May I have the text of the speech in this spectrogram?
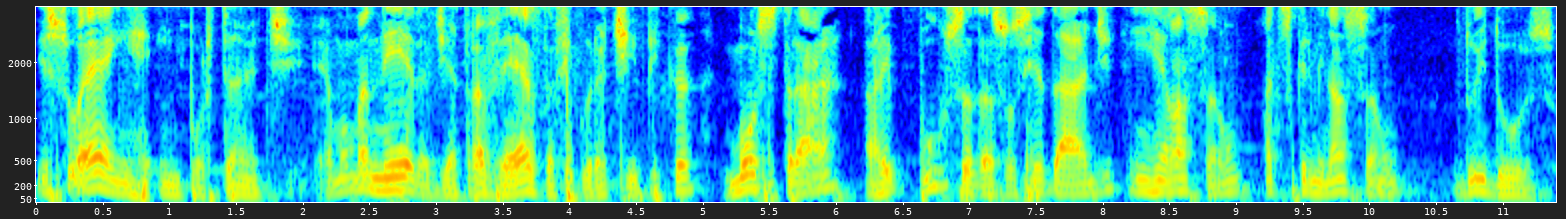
Isso é importante, é uma maneira de, através da figura típica, mostrar a repulsa da sociedade em relação à discriminação do idoso.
